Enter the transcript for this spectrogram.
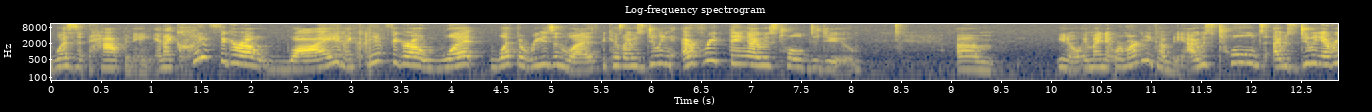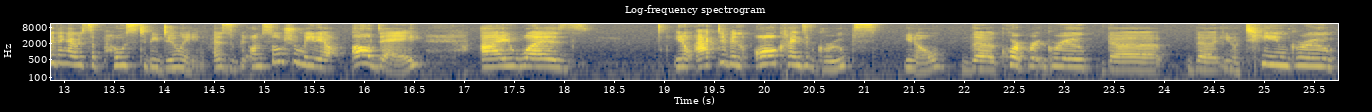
wasn't happening. And I couldn't figure out why and I couldn't figure out what what the reason was because I was doing everything I was told to do. Um, you know in my network marketing company I was told I was doing everything I was supposed to be doing. As on social media all day I was you know active in all kinds of groups you know the corporate group the the you know team group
